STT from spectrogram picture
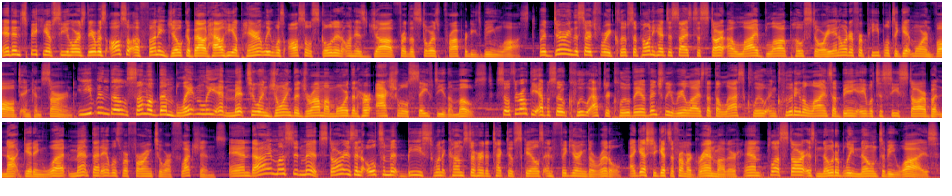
And then speaking of Seahorse, there was also a funny joke about how he apparently was also scolded on his job for the store's properties being lost. But during the search for Eclipse, a Ponyhead decides to start a live blog post story in order for people to get more involved and concerned. Even though some of them blatantly admit to enjoying the drama more than her actual safety the most. So throughout the episode clue after clue, they eventually realize that the last clue, including the lines of being able to see Star but not getting wet, meant that it was was referring to reflections. And I must admit, Star is an ultimate beast when it comes to her detective skills and figuring the riddle. I guess she gets it from her grandmother, and plus Star is notably known to be wise.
